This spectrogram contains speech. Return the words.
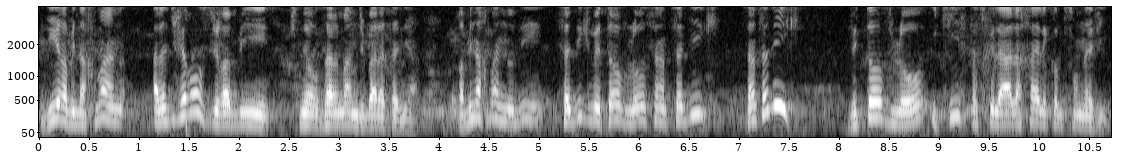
Il dit Rabbi Nachman, à la différence du Rabbi Schneur Zalman du Balatania, Rabbi Nachman nous dit tzaddik vetovlo c'est un tzaddik, c'est un tzaddik. Vetovlo, il kiffe parce que la halacha elle est comme son avis.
